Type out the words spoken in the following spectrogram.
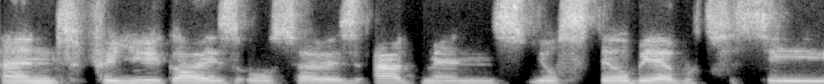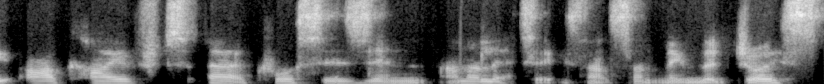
And for you guys also as admins, you'll still be able to see archived uh, courses in analytics. That's something that Joyce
